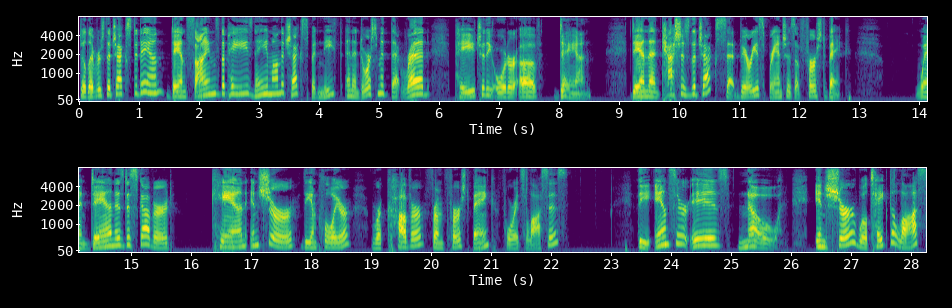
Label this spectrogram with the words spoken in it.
delivers the checks to Dan, Dan signs the payee's name on the checks beneath an endorsement that read, Pay to the order of Dan. Dan then cashes the checks at various branches of First Bank. When Dan is discovered, can Insure the employer recover from First Bank for its losses? The answer is no. Insure will take the loss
